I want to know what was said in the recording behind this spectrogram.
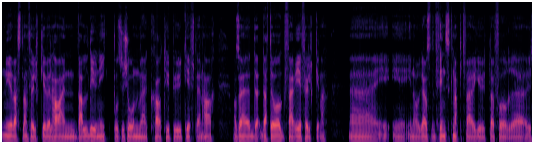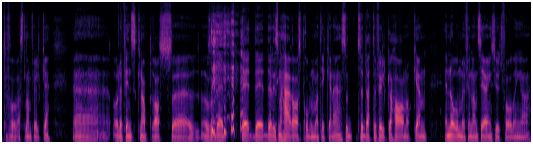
nye Vestland fylke vil ha en veldig unik posisjon med hva type utgifter en har. Altså, dette er òg ferjefylkene. Eh, i, i, Norge. Altså det finnes knapt ferge utenfor, uh, utenfor Vestland fylke. Eh, og det finnes knapt ras eh, altså det, det, det, det, er liksom her rasproblematikken er. Så, så, dette fylket har noen enorme finansieringsutfordringer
